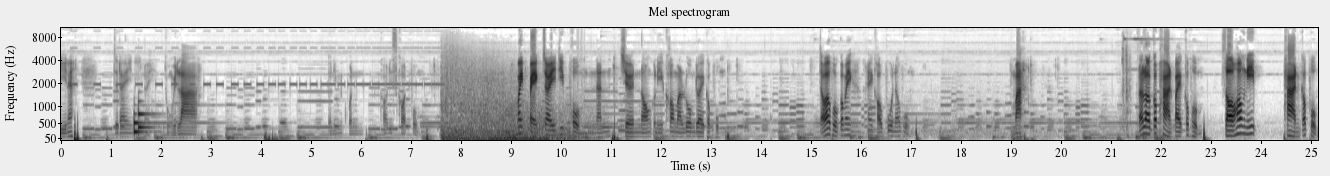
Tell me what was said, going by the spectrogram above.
ดีนะ จะได้นี่หน่อยถ่วงเวลา ตอนนี้มีคนเข้า Discord ผม ไม่แปลกใจที่ผมนั้นเชิญน้องคนนี้เข้ามาร่วมด้วยกับผม แต่ว่าผมก็ไม่ให้เขาพูดนะผม มา แล้วเราก็ผ่านไปก็ผม สองห้องนี้ผ่านก็ผม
